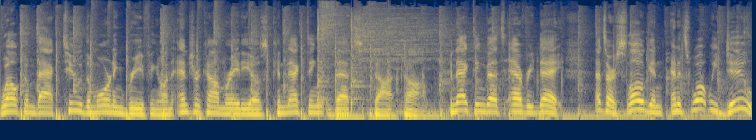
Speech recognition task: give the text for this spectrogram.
Welcome back to the morning briefing on Entercom Radio's ConnectingVets.com. Connecting Vets every day. That's our slogan, and it's what we do.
